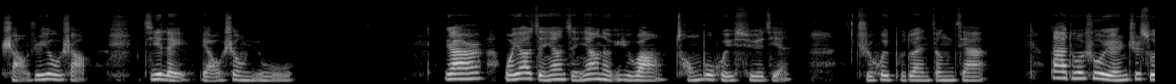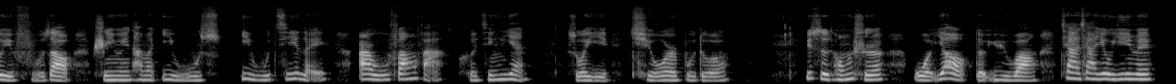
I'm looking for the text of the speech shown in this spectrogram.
少之又少。积累聊胜于无。然而，我要怎样怎样的欲望从不会削减，只会不断增加。大多数人之所以浮躁，是因为他们一无一无积累，二无方法和经验，所以求而不得。与此同时，我要的欲望恰恰又因为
